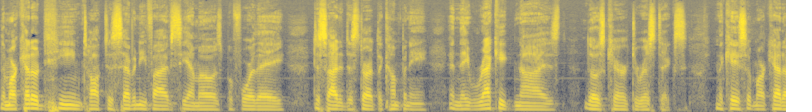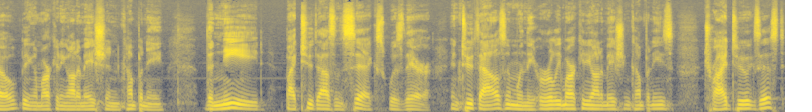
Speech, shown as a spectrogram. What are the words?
The Marketo team talked to 75 CMOs before they decided to start the company, and they recognized those characteristics. In the case of Marketo, being a marketing automation company, the need by 2006 was there. In 2000, when the early marketing automation companies tried to exist,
